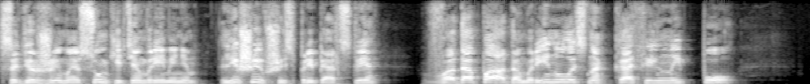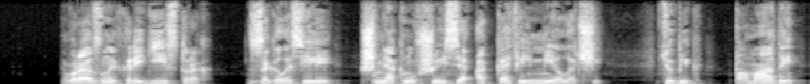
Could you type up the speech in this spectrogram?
Содержимое сумки тем временем, лишившись препятствия, водопадом ринулась на кафельный пол. В разных регистрах заголосили шмякнувшиеся о кафель мелочи, тюбик помады,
